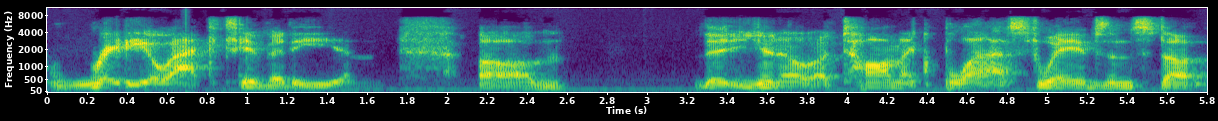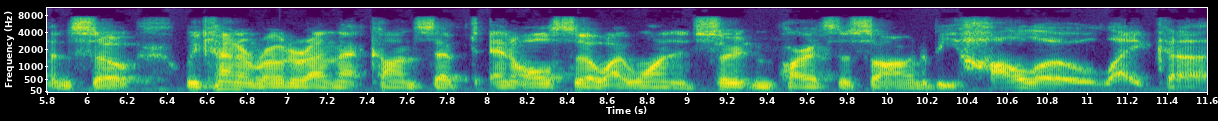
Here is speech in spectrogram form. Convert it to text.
radioactivity and um the you know atomic blast waves and stuff. And so we kind of wrote around that concept. And also i wanted certain parts of the song to be hollow like uh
